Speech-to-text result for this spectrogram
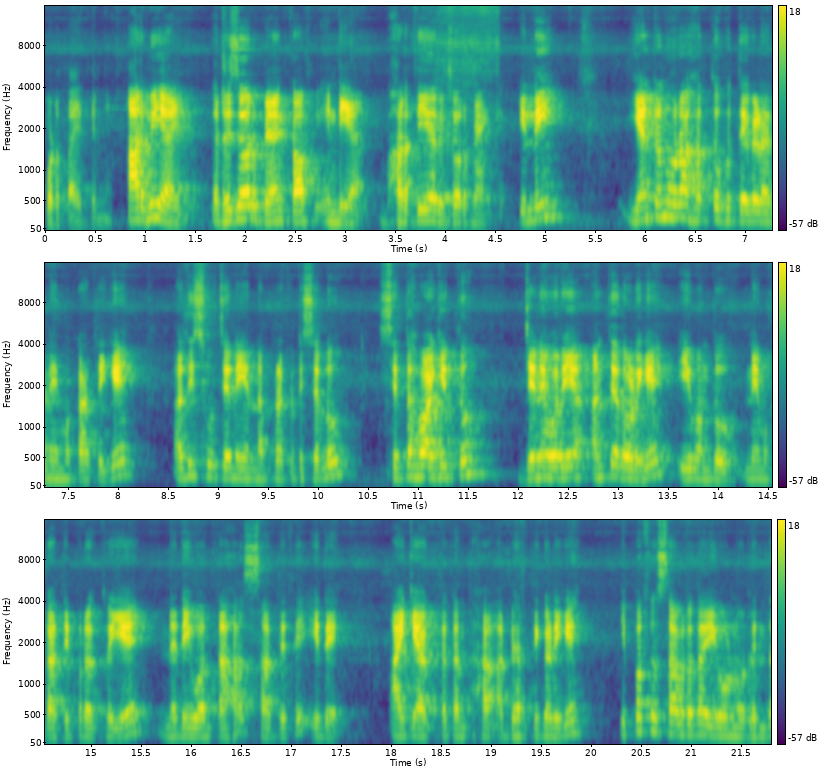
ಕೊಡ್ತಾ ಇದ್ದೀನಿ. R B I reserve bank of India, ಭಾರತೀಯ ರಿಸರ್ವ್ ಬ್ಯಾಂಕ್, ಇಲ್ಲಿ ಎಂಟುನೂರ ಹತ್ತು ಹುದ್ದೆಗಳ ನೇಮಕಾತಿಗೆ ಅಧಿಸೂಚನೆಯನ್ನು ಪ್ರಕಟಿಸಲು ಸಿದ್ಧವಾಗಿದ್ದು, ಜನವರಿಯ ಅಂತ್ಯದೊಳಗೆ ಈ ಒಂದು ನೇಮಕಾತಿ ಪ್ರಕ್ರಿಯೆ ನಡೆಯುವಂತಹ ಸಾಧ್ಯತೆ ಇದೆ. ಆಯ್ಕೆ ಆಗ್ತಕ್ಕಂತಹ ಅಭ್ಯರ್ಥಿಗಳಿಗೆ ಇಪ್ಪತ್ತು ಸಾವಿರದ ಏಳ್ನೂರರಿಂದ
